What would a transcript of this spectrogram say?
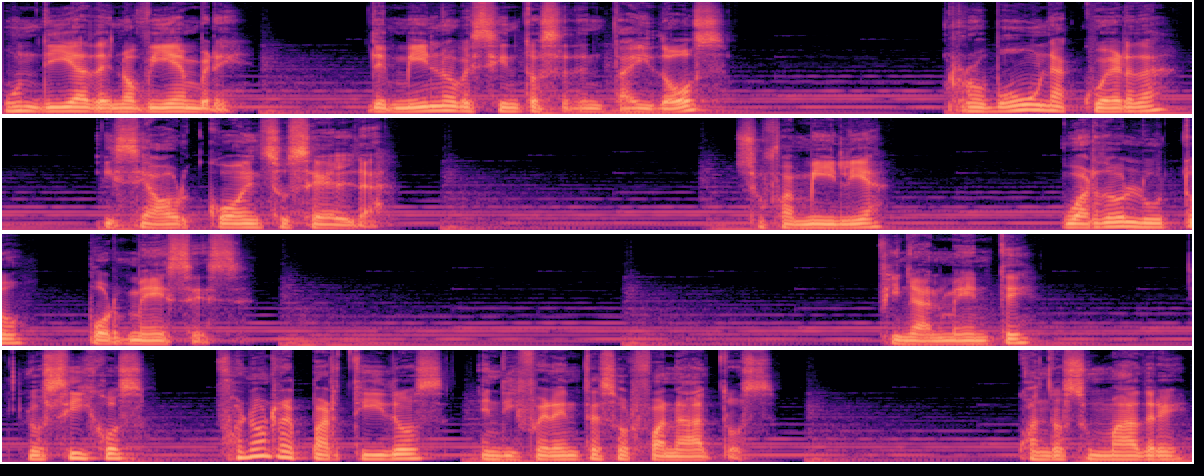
Un día de noviembre de 1972, robó una cuerda y se ahorcó en su celda. Su familia guardó luto por meses. Finalmente, los hijos fueron repartidos en diferentes orfanatos, cuando su madre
